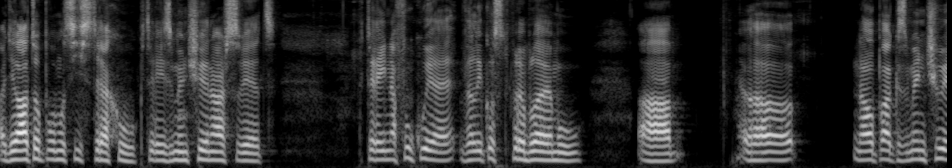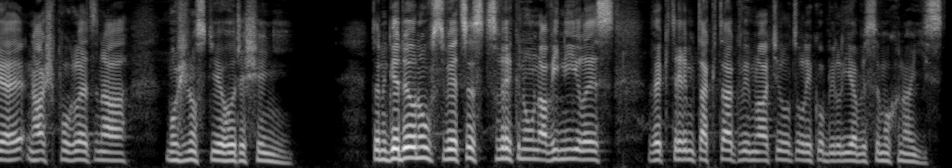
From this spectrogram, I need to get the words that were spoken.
A dělá to pomocí strachu, který zmenšuje náš svět, který nafukuje velikost problémů a uh, naopak zmenšuje náš pohled na možnosti jeho řešení. Ten Gedeonův svět se zcvrknul na vinný lis, ve kterém tak tak vymlátilo tolik obilí, aby se mohl najíst.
